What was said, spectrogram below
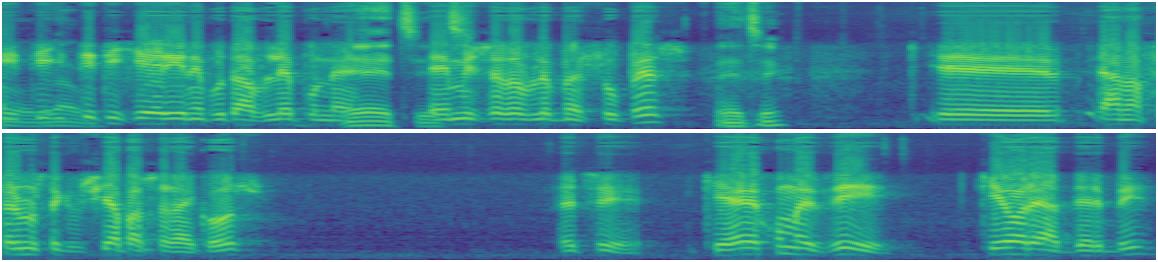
μπράβο, τι, μπράβο. τι τυχεροί είναι που τα βλέπουν. Έτσι, έτσι. Εμείς εδώ βλέπουμε σούπες. Έτσι. Ε, αναφέρουμε στο Κυψιά Πανσεραϊκός. Έτσι. Και έχουμε δει και ωραία ντέρμπι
